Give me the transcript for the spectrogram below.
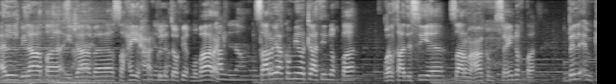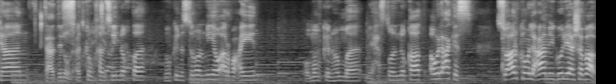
البلاطة إجابة صحيحة. الحمد كل. التوفيق مبارك. الحمد لله. صار وياكم 130 نقطة والقادسية صار معاكم 90 نقطة. بالإمكان تعدلون. عندكم 50 نقطة ممكن يصيرون 140 وممكن هم ما يحصلون النقاط أو العكس. سؤالكم العام يقول يا شباب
